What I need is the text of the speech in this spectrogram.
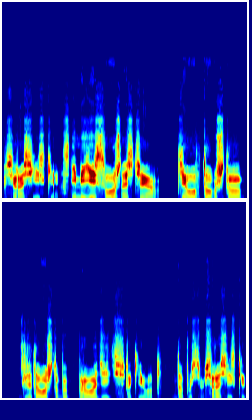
всероссийские. С ними есть сложности. Дело в том, что для того, чтобы проводить такие вот, допустим, всероссийские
